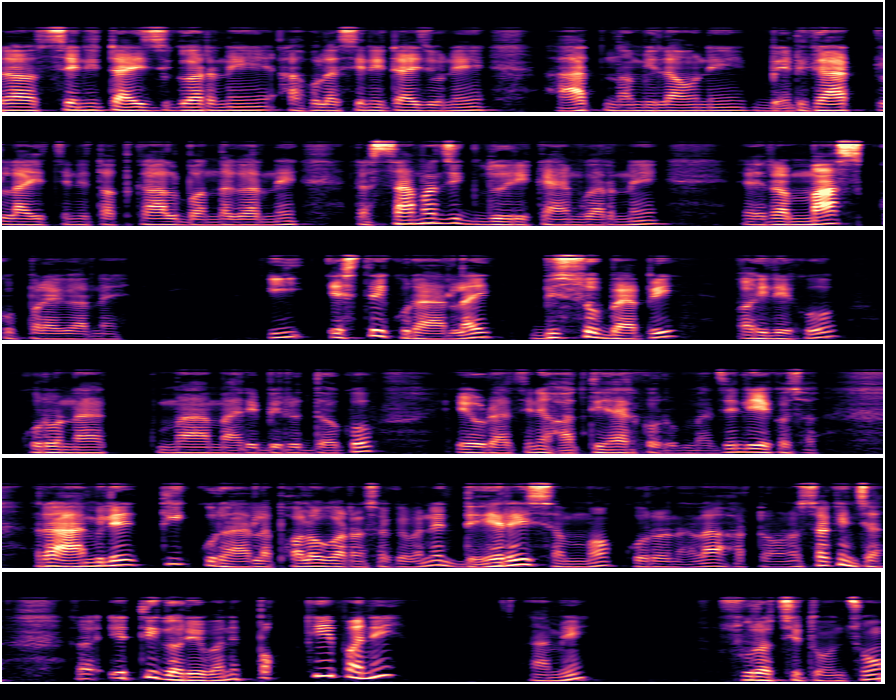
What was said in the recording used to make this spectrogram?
र सेनिटाइज गर्ने आफूलाई सेनिटाइज हुने हात नमिलाउने भेटघाटलाई चाहिँ तत्काल बन्द गर्ने र सामाजिक दूरी कायम गर्ने र मास्कको प्रयोग गर्ने। यी यस्तै कुराहरूलाई विश्वव्यापी अहिलेको कोरोना महामारी विरुद्धको एउटा चाहिँ हतियारको रूपमा चाहिँ लिएको छ। र हामीले ती कुराहरूलाई फलो गर्न सक्यो भने धेरैसम्म कोरोनालाई हटाउन सकिन्छ। र यति गरियो भने पक्कै पनि हामी सुरक्षित हुन्छौँ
